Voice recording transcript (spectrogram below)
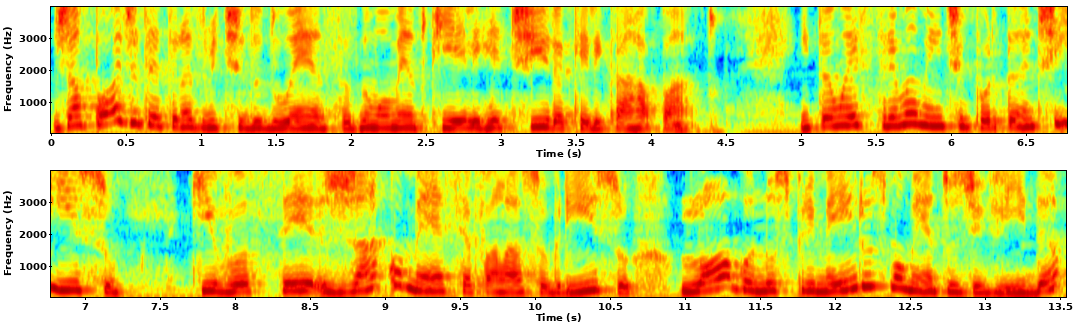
já pode ter transmitido doenças no momento que ele retira aquele carrapato. Então é extremamente importante isso, que você já comece a falar sobre isso logo nos primeiros momentos de vida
